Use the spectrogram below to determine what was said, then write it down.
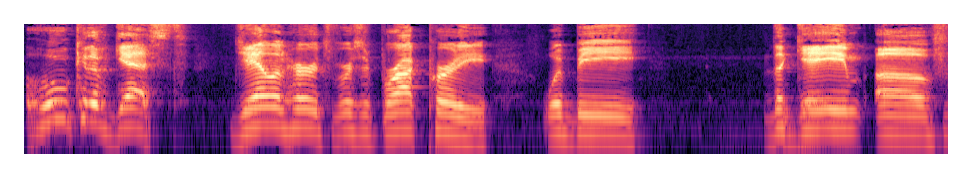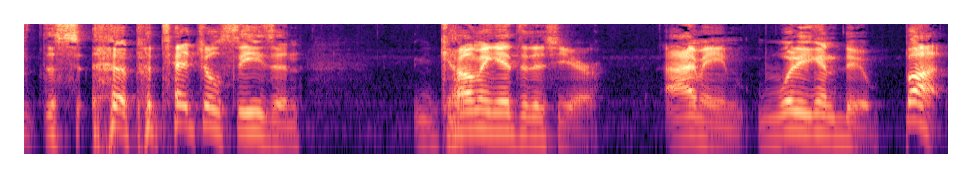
who could have guessed Jalen Hurts versus Brock Purdy would be the game of the potential season coming into this year? I mean, what are you going to do? But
